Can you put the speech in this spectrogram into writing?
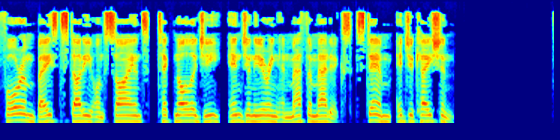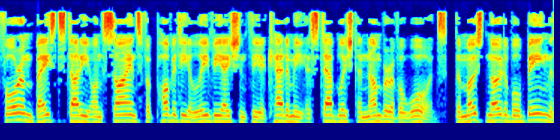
forum-based study on science, technology, engineering and mathematics STEM education Forum-based study on science for poverty alleviation The Academy established a number of awards, the most notable being the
